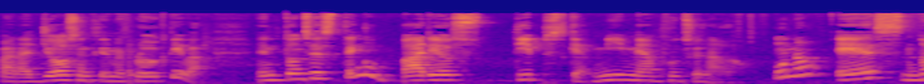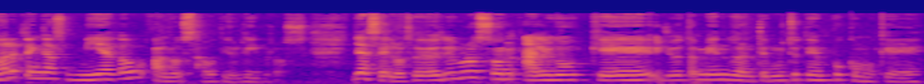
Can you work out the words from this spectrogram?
para yo sentirme productiva. Entonces, tengo varios tips que a mí me han funcionado. Uno es no le tengas miedo a los audiolibros. Ya sé, los audiolibros son algo que yo también durante mucho tiempo como que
